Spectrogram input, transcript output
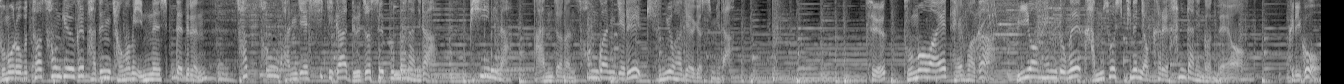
부모로부터 성교육을 받은 경험이 있는 10대들은 첫 성관계 시기가 늦었을 뿐만 아니라 피임이나 안전한 성관계를 중요하게 여겼습니다. 즉, 부모와의 대화가 위험 행동을 감소시키는 역할을 한다는 건데요. 그리고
